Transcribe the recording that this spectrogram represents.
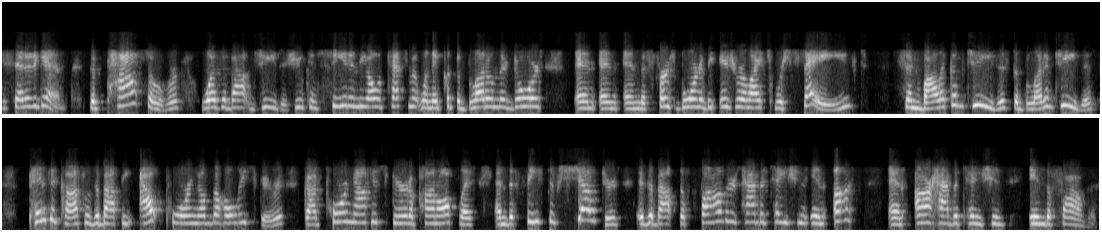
He said it again. The Passover was about Jesus. You can see it in the Old Testament when they put the blood on their doors and, and, and the firstborn of the Israelites were saved, symbolic of Jesus, the blood of Jesus. Pentecost was about the outpouring of the Holy Spirit, God pouring out his Spirit upon all flesh. And the Feast of Shelters is about the Father's habitation in us and our habitation in the Father.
